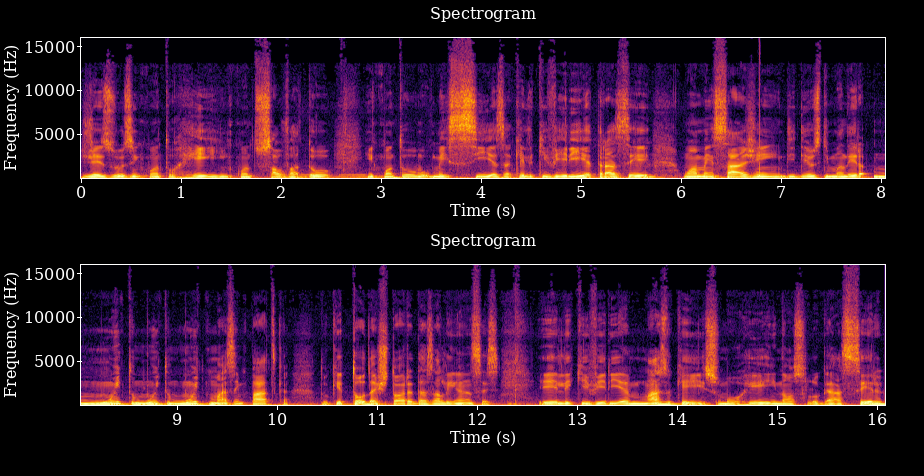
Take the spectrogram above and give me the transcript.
Jesus, enquanto rei, enquanto salvador, enquanto o Messias, aquele que viria trazer uma mensagem de Deus de maneira muito, muito, muito mais empática do que toda a história das alianças, ele que viria mais do que isso, morrer em nosso lugar, ser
